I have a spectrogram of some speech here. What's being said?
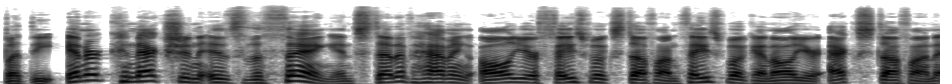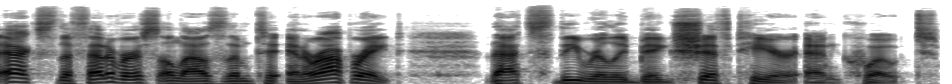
but the interconnection is the thing. Instead of having all your Facebook stuff on Facebook and all your X stuff on X, the Fediverse allows them to interoperate. That's the really big shift here, end quote.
